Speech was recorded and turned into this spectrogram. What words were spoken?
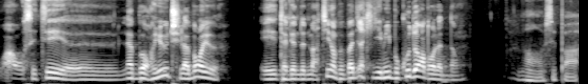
waouh, c'était euh, laborieux de chez laborieux. Et Tavion Don Martin, on peut pas dire qu'il y ait mis beaucoup d'ordre là-dedans. Non, c'est pas.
